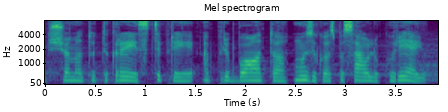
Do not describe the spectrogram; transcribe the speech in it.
šiuo metu tikrai stipriai apriboto muzikos pasaulio kuriejų.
